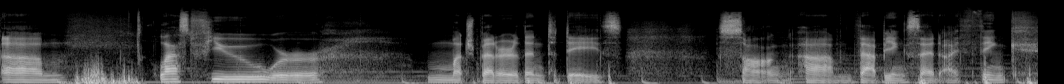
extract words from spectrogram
Um, last few were much better than today's song. Um, that being said, I think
